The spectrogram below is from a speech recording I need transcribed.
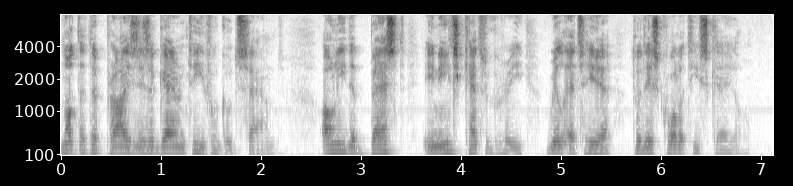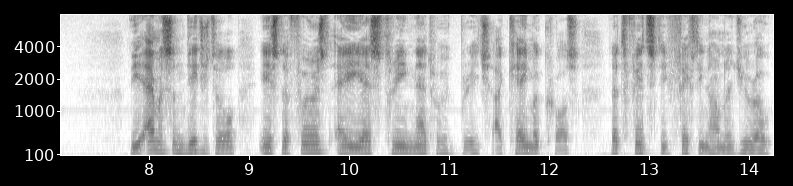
Not that the price is a guarantee for good sound, only the best in each category will adhere to this quality scale. The Emerson Digital is the first AES-3 network bridge I came across that fits the 1500 euro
